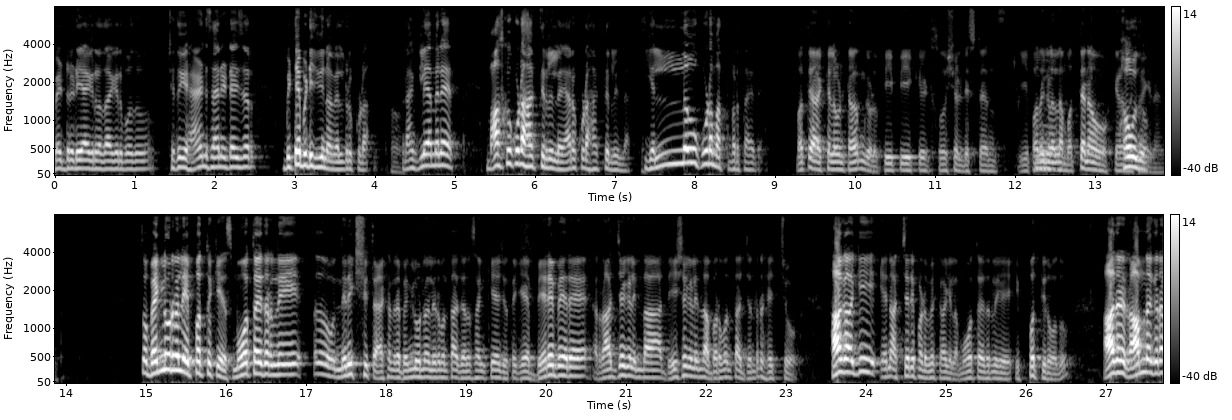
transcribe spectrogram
ಬೆಡ್ ರೆಡಿ ಆಗಿರೋದಾಗಿರ್ಬೋದು ಜೊತೆಗೆ ಹ್ಯಾಂಡ್ ಸ್ಯಾನಿಟೈಸರ್ ಬಿಟ್ಟೇ ಬಿಟ್ಟಿದ್ವಿ ನಾವೆಲ್ಲರೂ ಕೂಡ. ಫ್ರಾಂಕ್ಲಿ ಆಮೇಲೆ ಮಾಸ್ಕು ಕೂಡ ಹಾಕ್ತಿರಲಿಲ್ಲ ಯಾರು ಕೂಡ ಹಾಕ್ತಿರಲಿಲ್ಲ. ಎಲ್ಲವೂ ಕೂಡ ಮತ್ತೆ ಬರ್ತಾ ಇದೆ. ಮತ್ತೆ ಆ ಕೆಲವೊಂದು ಟರ್ಮ್ಗಳು P P kit social distance ಈ ಪದಗಳೆಲ್ಲ ಮತ್ತೆ ನಾವು ಕೇಳಿದೆ ಅಂತ. ಸೊ ಬೆಂಗಳೂರಿನಲ್ಲಿ ಇಪ್ಪತ್ತು ಕೇಸ್ ಮೂವತ್ತೈದರಲ್ಲಿ ಅದು ನಿರೀಕ್ಷಿತ ಯಾಕಂದರೆ ಬೆಂಗಳೂರಿನಲ್ಲಿರುವಂಥ ಜನಸಂಖ್ಯೆ ಜೊತೆಗೆ ಬೇರೆ ಬೇರೆ ರಾಜ್ಯಗಳಿಂದ ದೇಶಗಳಿಂದ ಬರುವಂಥ ಜನರು ಹೆಚ್ಚು. ಹಾಗಾಗಿ ಏನು ಅಚ್ಚರಿ ಪಡಬೇಕಾಗಿಲ್ಲ ಮೂವತ್ತೈದರಲ್ಲಿ ಇಪ್ಪತ್ತಿರೋದು. ಆದರೆ ರಾಮನಗರ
